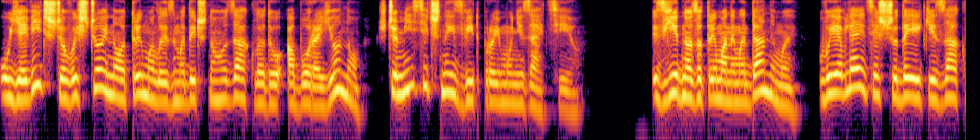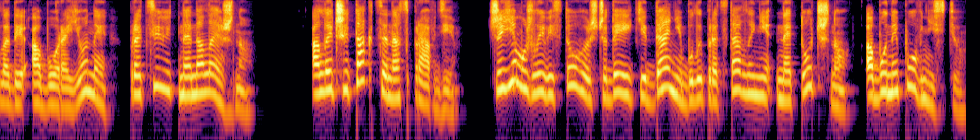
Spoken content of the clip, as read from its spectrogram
Уявіть, що ви щойно отримали з медичного закладу або району щомісячний звіт про імунізацію. Згідно з отриманими даними, виявляється, що деякі заклади або райони працюють неналежно. Але чи так це насправді? Чи є можливість того, що деякі дані були представлені неточно або не повністю?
